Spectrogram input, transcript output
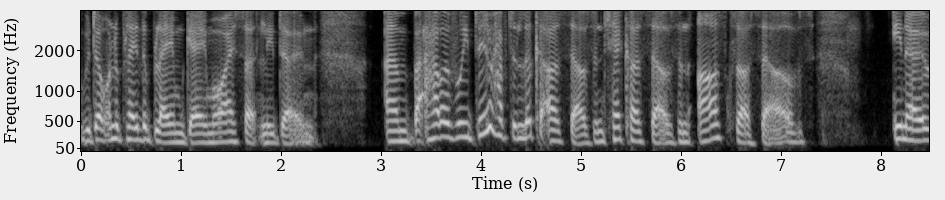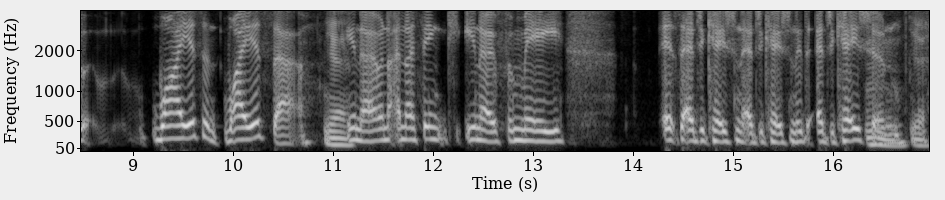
We don't want to play the blame game, or I certainly don't. Um, but however, we do have to look at ourselves and check ourselves and ask ourselves, you know, why isn't why is that? Yeah. You know, and, and I think, you know, for me, it's education, education, ed- education. yeah.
